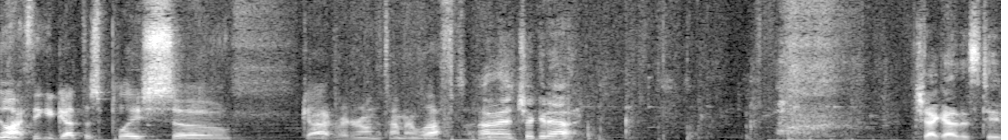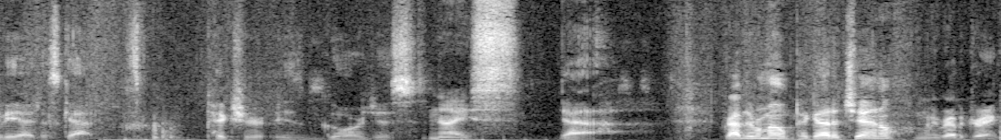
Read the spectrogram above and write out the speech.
No, I think you got this place, uh, God, right around the time I left. All right, check it out. Check out this TV I just got. Picture is gorgeous. Nice. Yeah. Grab the remote, pick out a channel. I'm gonna grab a drink.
